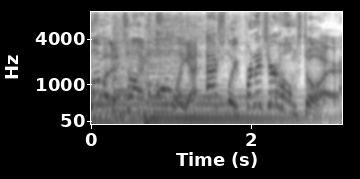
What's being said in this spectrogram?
limited time only at Ashley Furniture Home Store.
